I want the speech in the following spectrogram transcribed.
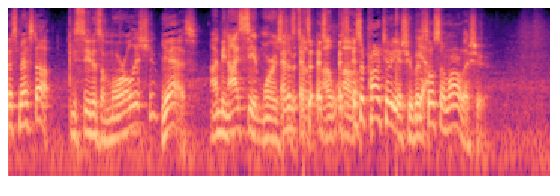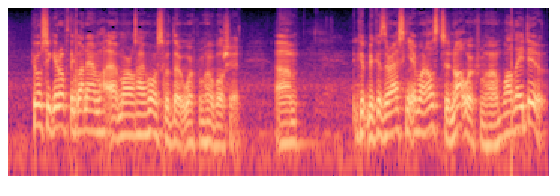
That's messed up. You see it as a moral issue? Yes. I mean, I see it more as and just it's, a, it's, a, it's, it's, a productivity issue, but yeah. it's also a moral issue. People should get off the goddamn uh, moral high horse with the work from home bullshit. Um, because they're asking everyone else to not work from home while they do.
